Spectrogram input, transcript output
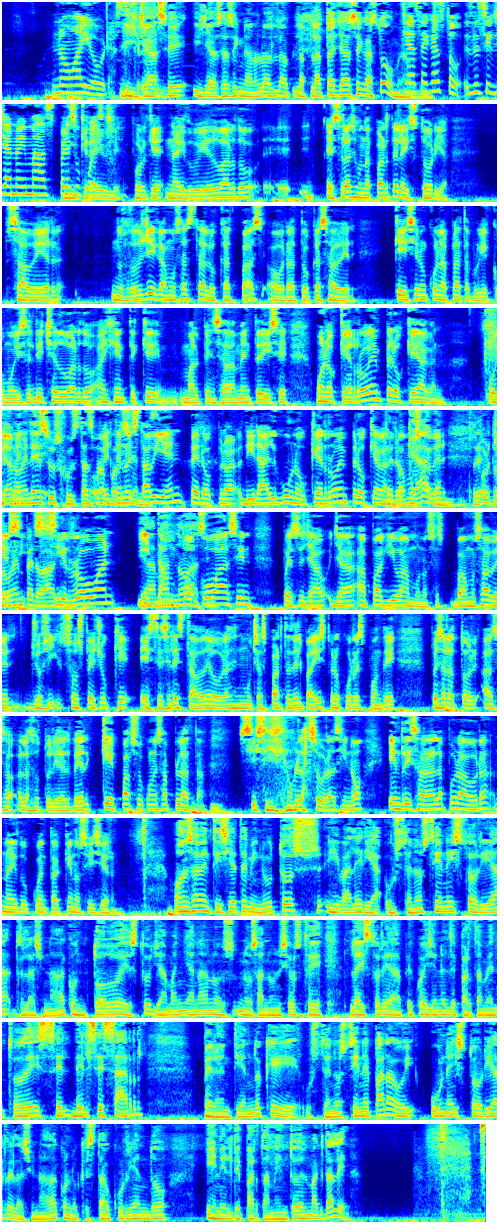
No hay obras. Y ya se y ya se asignaron la, la, plata ya se gastó. Ya se gastó, es decir, ya no hay más presupuesto. Increíble, porque Naidú y Eduardo, eh, esta es la segunda parte de la historia. Saber, nosotros llegamos hasta Locat Paz, ahora toca saber qué hicieron con la plata, porque como dice el dicho Eduardo, hay gente que mal pensadamente dice, bueno, que roben, pero que hagan. Obviamente, sus justas obviamente no está bien, pero, pero dirá alguno, que roben, pero que hagan. Vamos a ver, porque si, roban y, tampoco hacen. pues ya, ya apague vámonos. Vamos a ver, yo sí sospecho que este es el estado de obras en muchas partes del país, pero corresponde pues a, las autoridades ver qué pasó con esa plata, si se hicieron las obras, si no, en Risarala por ahora, nadie dio cuenta que no se hicieron. 11 27 minutos y Valeria, usted nos tiene historia relacionada con todo esto, ya mañana nos, nos anuncia usted la historia de Apecuello en el departamento de, del Cesar pero entiendo que usted nos tiene para hoy una historia relacionada con lo que está ocurriendo en el departamento del Magdalena.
